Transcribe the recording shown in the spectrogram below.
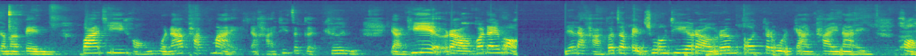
จะมาเป็นว่าที่ของหัวหน้าพักใหม่นะคะ ที่จะเกิดขึ้น อย่างที่เราก็ได้บอก นี่แหละค่ะก็จะเป็นช่วงที่เราเริ่มต้นกระบวนการภายในของ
